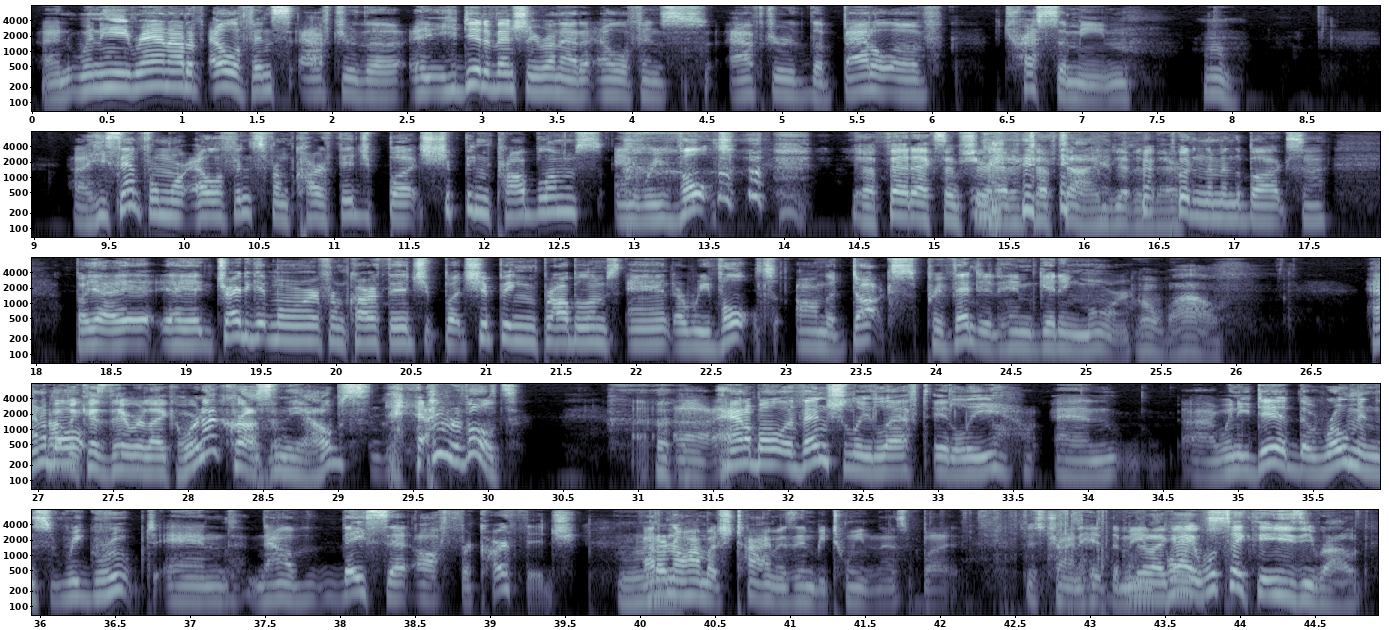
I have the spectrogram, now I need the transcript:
And when he ran out of elephants after the he did eventually run out of elephants after the Battle of Trasimene. Hmm. Uh, he sent for more elephants from Carthage, but shipping problems and revolt Yeah, FedEx, I'm sure, had a tough time getting there. putting them in the box. Huh? But yeah, he, he tried to get more from Carthage, but shipping problems and a revolt on the docks prevented him getting more. oh, wow. Hannibal, Probably because they were like, we're not crossing the Alps. Yeah. We revolt. uh, Hannibal eventually left Italy, and uh, when he did, the Romans regrouped, and now they set off for Carthage. I don't know how much time is in between this, but just trying to hit the main They're like, hey, we'll take the easy route.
